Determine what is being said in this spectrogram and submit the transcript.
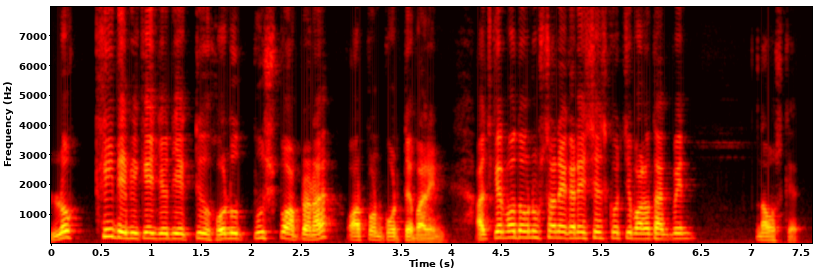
লক্ষ্মী দেবীকে যদি একটু হলুদ পুষ্প আপনারা অর্পণ করতে পারেন। আজকের মতো অনুষ্ঠান এখানে শেষ করছি, ভালো থাকবেন। নমস্কার।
